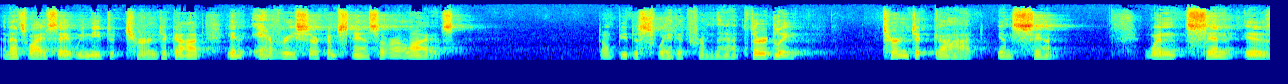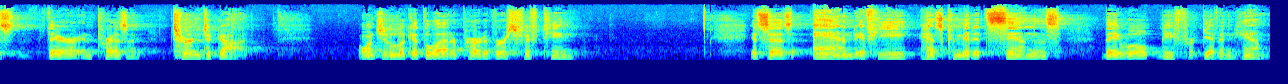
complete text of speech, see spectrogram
And that's why I say we need to turn to God in every circumstance of our lives. Don't be dissuaded from that. Thirdly, turn to God in sin. When sin is there and present, turn to God. I want you to look at the latter part of verse 15. It says, And if he has committed sins, they will be forgiven him.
